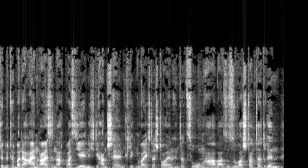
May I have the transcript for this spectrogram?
damit wir bei der Einreise nach Brasilien nicht die Handschellen klicken, weil ich da Steuern hinterzogen habe. Also sowas stand da drin.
